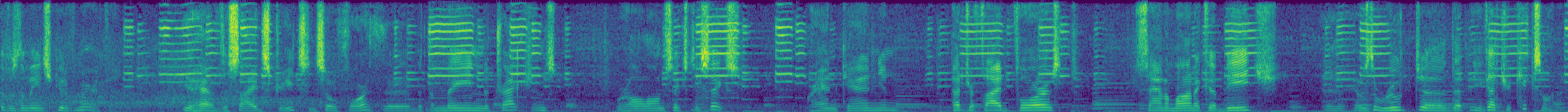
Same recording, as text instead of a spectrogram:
It was the main street of America. You have the side streets and so forth, uh, but the main attractions were all on 66. Grand Canyon, Petrified Forest, Santa Monica Beach. Uh, it was the route uh, that you got your kicks on it.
